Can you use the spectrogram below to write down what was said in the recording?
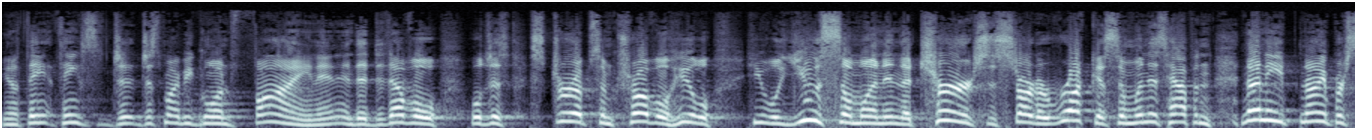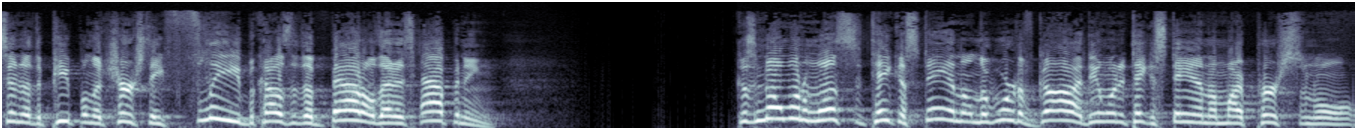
You know, th- things j- just might be going fine, and, and, the devil will just stir up some trouble. He'll, he will use someone in the church to start a ruckus. And when this happens, 99% of the people in the church, they flee because of the battle that is happening. Because no one wants to take a stand on the Word of God. They want to take a stand on my personal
